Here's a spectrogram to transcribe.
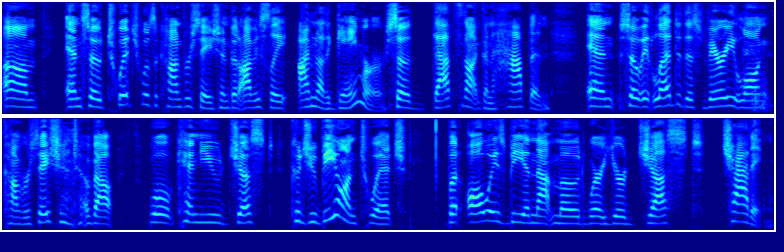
Um, and so Twitch was a conversation, but obviously I'm not a gamer, so that's not going to happen. And so it led to this very long conversation about, well, can you just could you be on Twitch, but always be in that mode where you're just chatting?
